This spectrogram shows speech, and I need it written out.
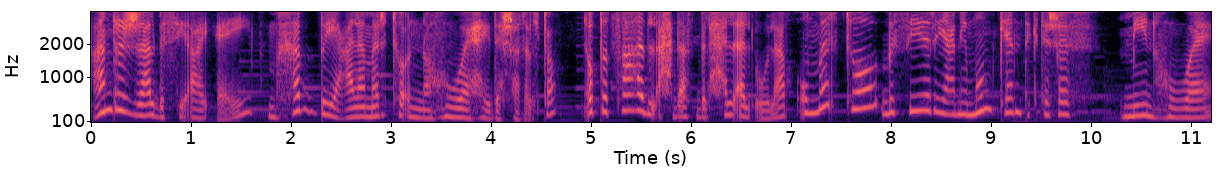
عن رجال بالسي اي اي مخبي على مرته إنه هو هيدا شغلته وبتتصاعد الأحداث بالحلقة الأولى ومرته بصير يعني ممكن تكتشف مين هو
